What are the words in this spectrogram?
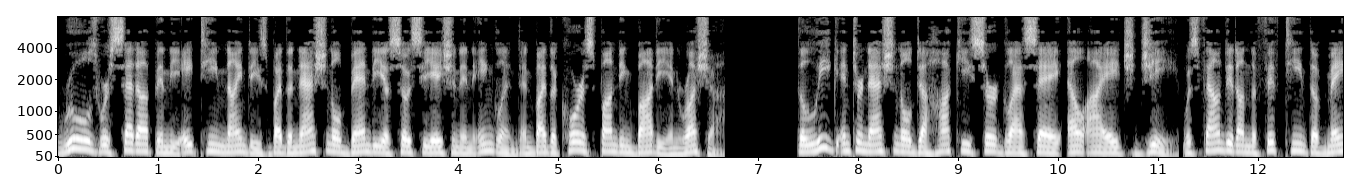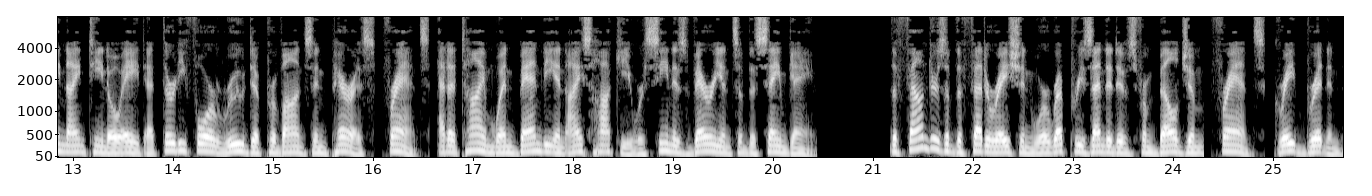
Rules were set up in the 1890s by the National Bandy Association in England and by the corresponding body in Russia. The Ligue Internationale de Hockey sur Glace was founded on 15 May 1908 at 34 Rue de Provence in Paris, France, at a time when bandy and ice hockey were seen as variants of the same game. The founders of the federation were representatives from Belgium, France, Great Britain,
